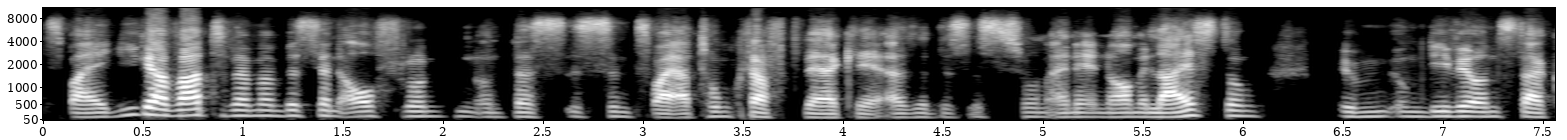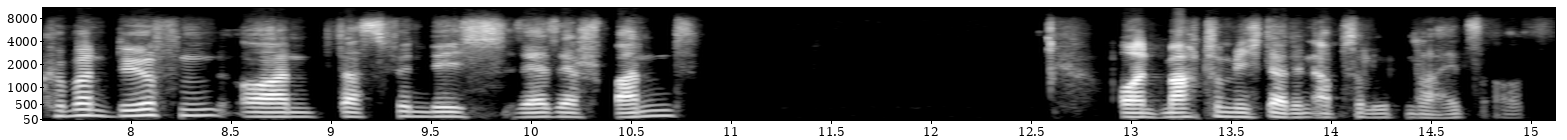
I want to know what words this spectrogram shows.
zwei Gigawatt, wenn wir ein bisschen aufrunden, und das ist, sind zwei Atomkraftwerke. Also das ist schon eine enorme Leistung, um, um die wir uns da kümmern dürfen. Und das finde ich sehr, sehr spannend und macht für mich da den absoluten Reiz aus.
